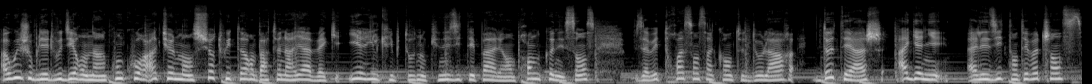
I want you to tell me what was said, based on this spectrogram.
Ah oui, oublié de vous dire, on a un concours actuellement sur Twitter en partenariat avec Iril Crypto, donc n'hésitez pas à aller en prendre connaissance. Vous avez 350 dollars de TH à gagner. Allez-y, tentez votre chance.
